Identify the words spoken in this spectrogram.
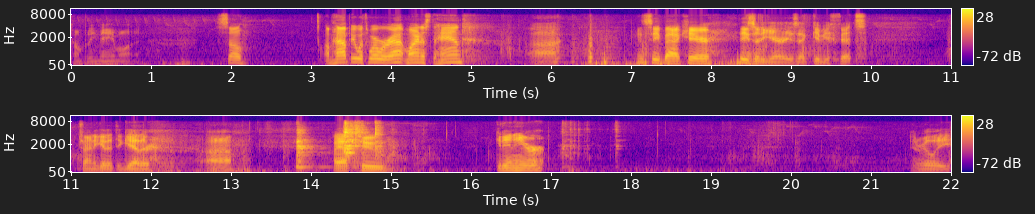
company name on it. So I'm happy with where we're at minus the hand. Uh, you can see back here, these are the areas that give you fits. trying to get it together. Uh, I have to get in here and really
